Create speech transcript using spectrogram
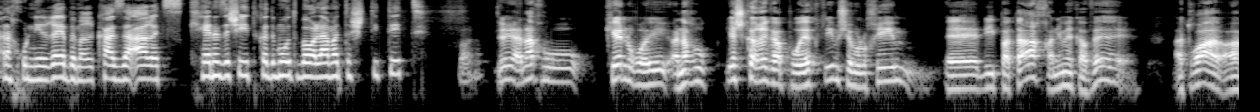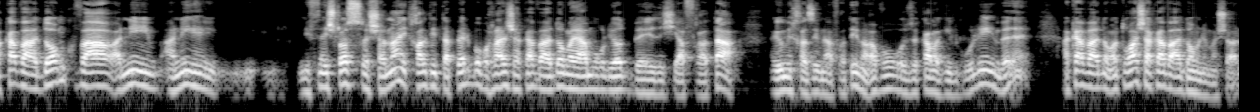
אנחנו נראה במרכז הארץ כן איזושהי התקדמות בעולם התשתיתית? תראי, אנחנו כן רואים, אנחנו, יש כרגע פרויקטים שהם הולכים אה, להיפתח, אני מקווה, את רואה, הקו האדום כבר, אני, אני לפני 13 שנה התחלתי לטפל בו, בכלל שהקו האדום היה אמור להיות באיזושהי הפרטה, היו מכרזים להפרטים, עברו איזה כמה גלגולים, והקו האדום, את רואה שהקו האדום למשל,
